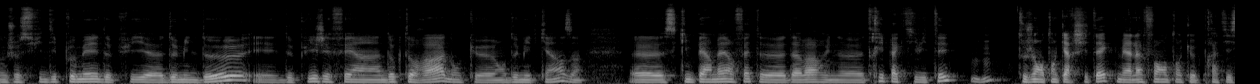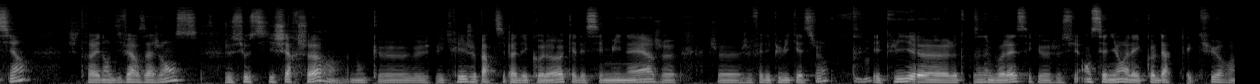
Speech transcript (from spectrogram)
Donc je suis diplômé depuis 2002 euh, et depuis j'ai fait un doctorat donc euh, en 2015, euh, ce qui me permet en fait d'avoir une triple activité, mhm. Toujours en tant qu'architecte mais à la fois en tant que praticien. J'ai travaillé dans diverses agences. Je suis aussi chercheur, donc euh, j'écris, je participe à des colloques, à des séminaires, je, je, fais des publications. Mhm. Et puis euh, le troisième volet, c'est que je suis enseignant à l'école d'architecture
